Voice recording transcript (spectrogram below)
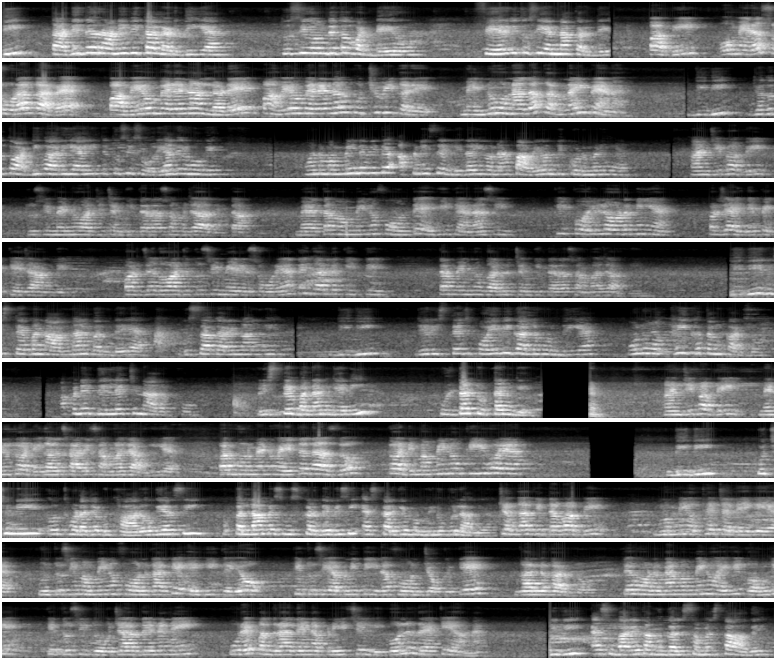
ਦੀ ਤੁਹਾਡੀ ਦਰਾਣੀ ਵੀ ਤਾਂ ਲੜਦੀ ਹੈ ਤੁਸੀਂ ਉਹਦੇ ਤੋਂ ਵੱਡੇ ਹੋ। ਫੇਰ ਵੀ ਤੁਸੀਂ ਇੰਨਾ ਕਰਦੇ ਹੋ। ਭਾਬੀ ਉਹ ਮੇਰਾ ਸੋਹਰਾ ਘਰ ਹੈ ਭਾਵੇਂ ਉਹ ਮੇਰੇ ਨਾਲ ਲੜੇ ਭਾਵੇਂ ਉਹ ਮੇਰੇ ਨਾਲ ਕੁਝ ਵੀ ਕਰੇ ਮੈਨੂੰ ਉਹਨਾਂ ਦਾ ਕਰਨਾ ਹੀ ਪੈਣਾ ਹੈ ਦੀਦੀ ਜਦੋਂ ਤੁਹਾਡੀ ਵਾਰੀ ਆਈ ਤੇ ਤੁਸੀਂ ਸੋਹਰਿਆਂ ਦੇ ਹੋਗੇ ਹੁਣ ਮੰਮੀ ਨੇ ਵੀ ਤੇ ਆਪਣੀ ਸਹੇਲੀ ਦਾ ਹੀ ਹੋਣਾ ਭਾਵੇਂ ਉਹਦੀ ਕੁੜਮਣੀ ਹੈ ਹਾਂਜੀ ਭਾਬੀ ਤੁਸੀਂ ਮੈਨੂੰ ਅੱਜ ਚੰਗੀ ਤਰ੍ਹਾਂ ਸਮਝਾ ਦਿੱਤਾ। ਮੈਂ ਤਾਂ ਮੰਮੀ ਨੂੰ ਫੋਨ ਤੇ ਇਹੀ ਕਹਿਣਾ ਸੀ ਕਿ ਕੋਈ ਲੋੜ ਨਹੀਂ ਹੈ ਭਰਜਾਈ ਦੇ ਪੇਕੇ ਜਾਣ ਦੀ। ਪਰ ਜਦੋਂ ਅੱਜ ਤੁਸੀਂ ਮੇਰੇ ਸੋਹਰਿਆਂ ਤੇ ਗੱਲ ਕੀਤੀ ਤਾਂ ਮੈਨੂੰ ਗੱਲ ਚੰਗੀ ਤਰ੍ਹਾਂ ਸਮਝ ਆ ਗਈ। ਦੀਦੀ ਰਿਸ਼ਤੇ ਬਣਾਉਣ ਨਾਲ ਬੰਦੇ ਹੈ ਗੁੱਸਾ ਕਰਨ ਨਾਲ ਨਹੀਂ। ਦੀਦੀ ਜੇ ਰਿਸ਼ਤੇ 'ਚ ਕੋਈ ਵੀ ਗੱਲ ਹੁੰਦੀ ਹੈ ਉਹਨੂੰ ਉੱਥੇ ਹੀ ਖਤਮ ਕਰ ਦਿਓ ਆਪਣੇ ਦਿਲ 'ਚ ਨਾ ਰੱਖੋ। ਰਿਸ਼ਤੇ ਬਣਨਗੇ ਨਹੀਂ ਉਲਟਾ ਟੁੱਟਣਗੇ। ਹਾਂਜੀ ਭਾਬੀ ਮੈਨੂੰ ਤੁਹਾਡੀ ਗੱਲ ਸਾਰੀ ਸਮਝ ਆ ਗਈ ਹੈ ਪਰ ਹੁਣ ਮੈਨੂੰ ਇਹ ਤਾਂ ਦੱਸ ਦਿਓ ਤੁਹਾਡੀ ਮੰਮੀ ਨੂੰ ਕੀ ਹੋਇਆ? ਦੀਦੀ ਕੁਛ ਨਹੀਂ ਉਹ ਥੋੜਾ ਜਿਹਾ ਬੁਖਾਰ ਹੋ ਗਿਆ ਸੀ। ਉਹ ਕੱਲਾ ਮਹਿਸੂਸ ਕਰਦੇ ਵੀ ਸੀ ਇਸ ਕਰਕੇ ਮੰਮੀ ਨੂੰ ਬੁਲਾ ਲਿਆ। ਚੰਗਾ ਕੀਤਾ ਭਾਬੀ ਮੰਮੀ ਉੱਥੇ ਚਲੇ ਗਏ ਆ। ਹੁਣ ਤੁਸੀਂ ਮੰਮੀ ਨੂੰ ਫੋਨ ਕਰਕੇ ਇਹੀ ਕਹਿਓ ਕਿ ਤੁਸੀਂ ਆਪਣੀ ਧੀ ਦਾ ਫੋਨ ਚੁੱਕ ਕੇ ਗੱਲ ਕਰ ਲਓ। ਤੇ ਹੁਣ ਮੈਂ ਮੰਮੀ ਨੂੰ ਇਹੀ ਕਹੂੰਗੀ ਕਿ ਤੁਸੀਂ 2-4 ਦਿਨ ਨਹੀਂ ਪੂਰੇ 15 ਦਿਨ ਆਪਣੀ ਸਹੇਲੀ ਕੋਲ ਰਹਿ ਕੇ ਆਣਾ। ਦੀਦੀ ਇਸ ਬਾਰੇ ਤੁਹਾਨੂੰ ਗੱਲ ਸਮਝ ਤਾਂ ਆ ਗਈ।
